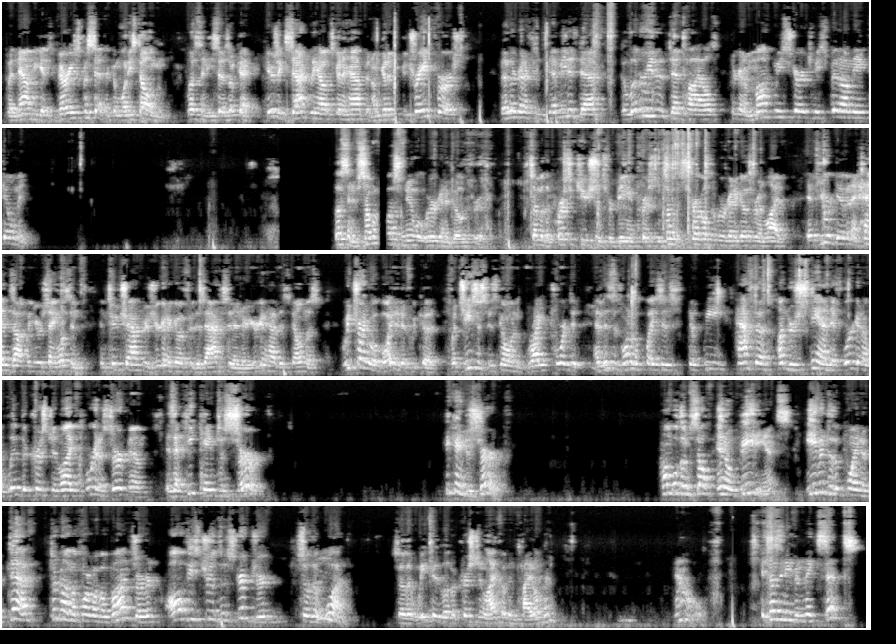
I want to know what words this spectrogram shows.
But now he gets very specific in what he's telling them. Listen, he says, okay, here's exactly how it's going to happen. I'm going to be betrayed first. Then they're going to condemn me to death, deliver me to the Gentiles. They're going to mock me, scourge me, spit on me, and kill me. Listen, if some of us knew what we were going to go through, some of the persecutions for being a Christian, some of the struggles that we were going to go through in life, if you were given a heads up and you were saying, listen, in two chapters you're going to go through this accident or you're going to have this illness, we try to avoid it if we could. But Jesus is going right towards it. And this is one of the places that we have to understand if we're going to live the Christian life, if we're going to serve Him, is that He came to serve. He came to serve humbled himself in obedience, even to the point of death, took on the form of a bondservant, all these truths of Scripture, so that what? So that we could live a Christian life of entitlement? No. It doesn't even make sense.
